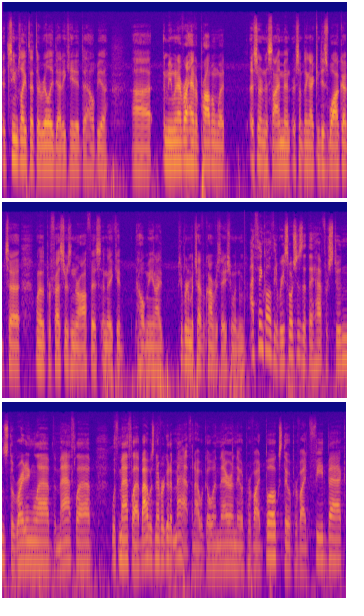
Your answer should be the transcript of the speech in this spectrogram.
it seems like that they're really dedicated to help you. Uh, I mean, whenever I have a problem with a certain assignment or something, I can just walk up to one of the professors in their office and they could help me, and I could pretty much have a conversation with them. I think all the resources that they have for students, the writing lab, the math lab. With math lab, I was never good at math, and I would go in there and they would provide books, they would provide feedback,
